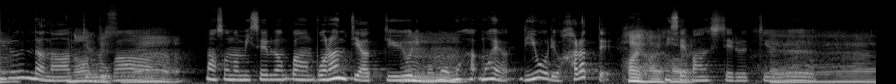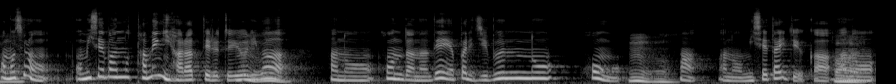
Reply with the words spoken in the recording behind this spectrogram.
いるんだなっていうのが。ね。まあ、その店番ボランティアっていうよりもうんうん。もうもはもはや利用料払ってはいはいはい。店番してるっていう、へー。まあ、もちろんお店番のために払ってるというよりは、あの本棚でやっぱり自分の本を、うんうん。まあ、あの見せたいというか、はい。あの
